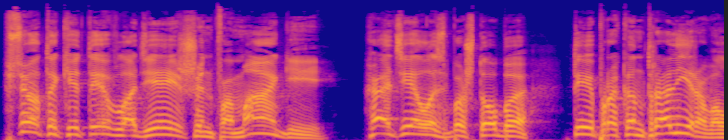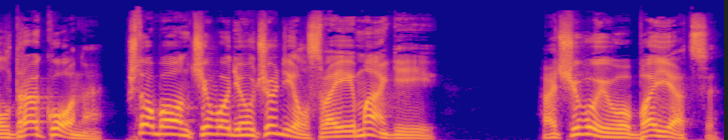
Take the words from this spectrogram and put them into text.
«Все-таки ты владеешь инфомагией. Хотелось бы, чтобы ты проконтролировал дракона, чтобы он чего не учудил своей магией». «А чего его бояться?»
